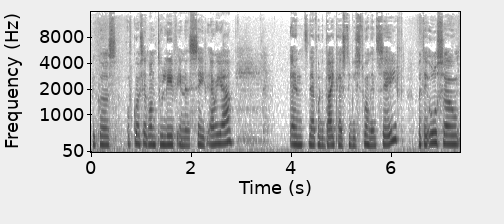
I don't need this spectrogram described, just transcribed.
because of course they want to live in a safe area, and therefore the dike has to be strong and safe. But they also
